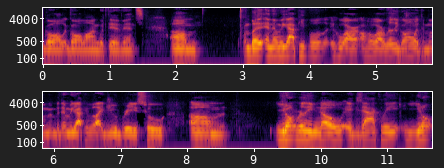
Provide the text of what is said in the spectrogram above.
go go along with the events. Um, but and then we got people who are who are really going with the movement. But then we got people like Drew Brees who um, you don't really know exactly. You don't.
